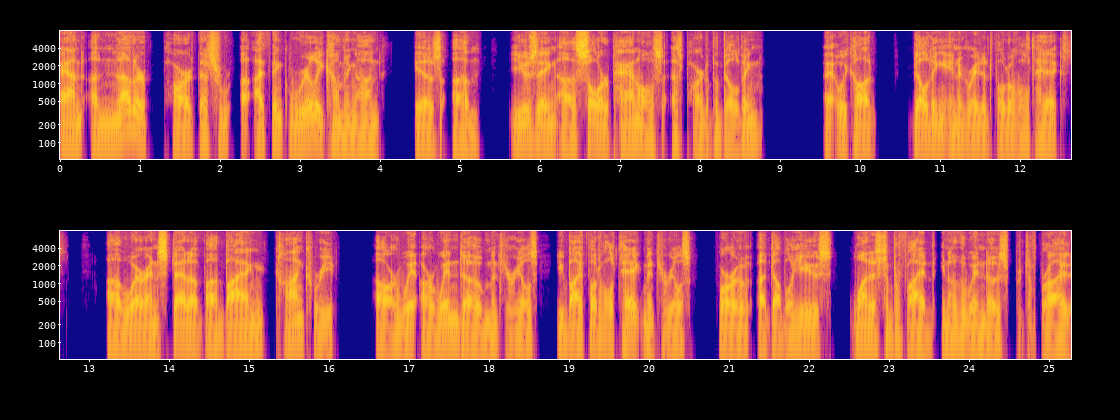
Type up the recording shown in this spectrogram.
And another part that's I think really coming on is um, using uh, solar panels as part of a building. Uh, we call it building integrated photovoltaics, uh, where instead of uh, buying concrete or, wi- or window materials, you buy photovoltaic materials for a double use. One is to provide, you know, the windows to provide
